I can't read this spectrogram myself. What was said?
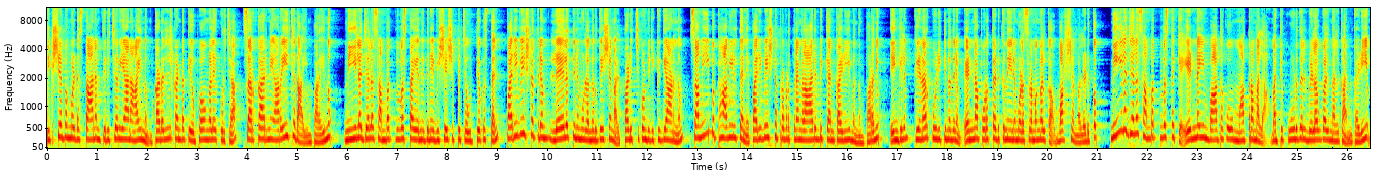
നിക്ഷേപങ്ങളുടെ സ്ഥാനം തിരിച്ചറിയാനായെന്നും കടലിൽ കണ്ടെത്തിയ വിഭവങ്ങളെക്കുറിച്ച് സർക്കാരിനെ അറിയിച്ചതായും പറയുന്നു. നീലജല സമ്പദ് വ്യവസ്ഥ എന്നതിനെ വിശേഷിപ്പിച്ച ഉദ്യോഗസ്ഥൻ പരിവേഷണത്തിനും ലേലത്തിനുമുള്ള നിർദ്ദേശങ്ങൾ പഠിച്ചുകൊണ്ടിരിക്കുകയാണെന്നും സമീപ ഭാവിയിൽ തന്നെ പരിവേഷണ പ്രവർത്തനങ്ങൾ ആരംഭിക്കാൻ കഴിയുമെന്നും പറഞ്ഞു. എങ്കിലും കിണർ കുഴിക്കുന്നതിനും എണ്ണ പുറത്തെടുക്കുന്നതിനുമുള്ള ശ്രമങ്ങൾക്ക് വർഷങ്ങൾ എടുക്കും നീലജല സമ്പദ് വ്യവസ്ഥയ്ക്ക് എണ്ണയും വാതകവും മാത്രമല്ല മറ്റു കൂടുതൽ വിളവുകൾ നൽകാൻ കഴിയും.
